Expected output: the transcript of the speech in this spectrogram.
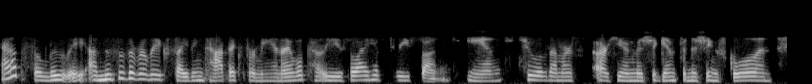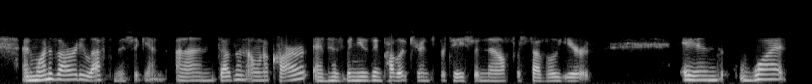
Absolutely. And this is a really exciting topic for me. And I will tell you, so I have three sons and two of them are, are here in Michigan finishing school and, and one has already left Michigan and doesn't own a car and has been using public transportation now for several years. And what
